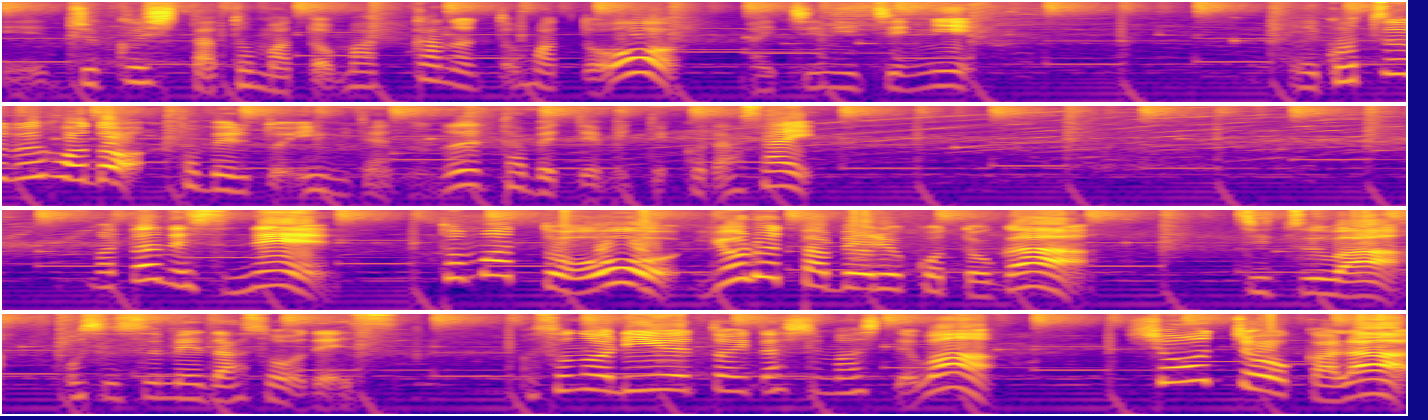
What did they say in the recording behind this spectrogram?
えー、熟したトマト真っ赤なトマトを1日に5粒ほど食べるといいみたいなので食べてみてください。またですねトマトを夜食べることが実はおすすめだそうです。その理由といたしましては小腸から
